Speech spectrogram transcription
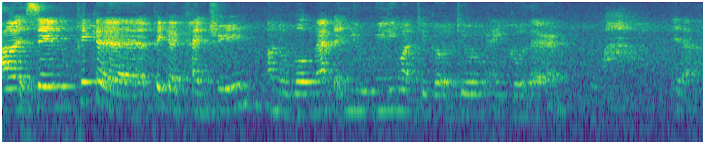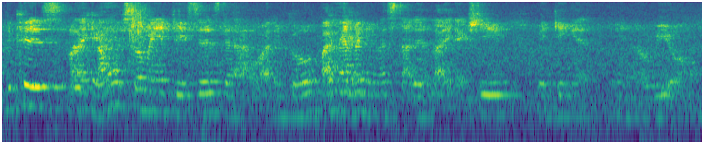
I would say pick a pick a country on the world map that you really want to go to and go there. Yeah, because like Okay. I have so many places that I want to go, but I haven't even started like actually making it, you know, real.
